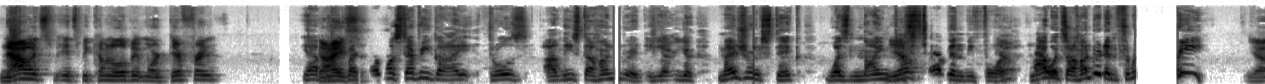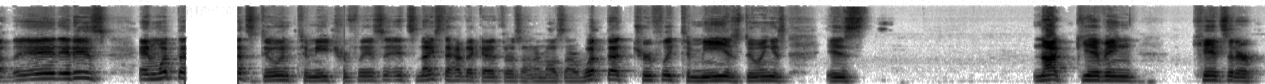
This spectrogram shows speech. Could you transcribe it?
now it's it's becoming a little bit more different. Yeah, guys, but almost every guy throws at least hundred. Your, your, measuring stick was ninety-seven yep. before. Yep. Now it's hundred and three. Yeah, it, it is. And what that, that's doing to me, truthfully, is it's nice to have that guy that throws hundred miles an hour. What that, truthfully, to me, is doing is is not giving kids that are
